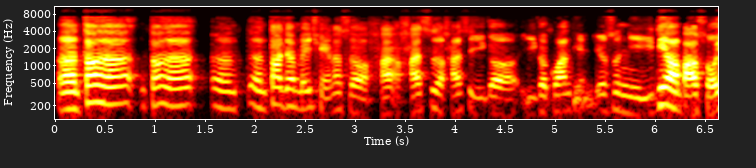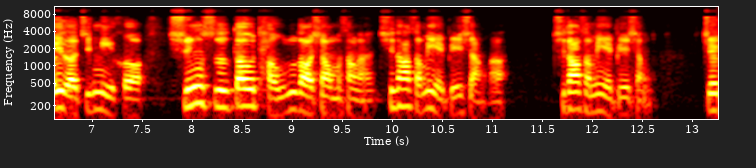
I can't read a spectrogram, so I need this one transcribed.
嗯，当然，当然，嗯嗯，大家没钱的时候，还还是还是一个一个观点，就是你一定要把所有的精力和心思都投入到项目上来，其他什么也别想了，其他什么也别想，就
